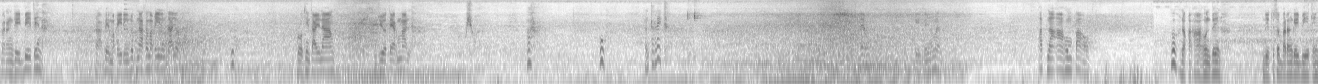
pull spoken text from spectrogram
Barangay bitin. Grabe, makiling loop. Nasa makiling tayo. Whew. Tayo ng geothermal. Whew. Ah. Uh, ang tarik. Kita naman. At naahon pa oh. Oh, nakaahon din. Dito sa barangay Bitin.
